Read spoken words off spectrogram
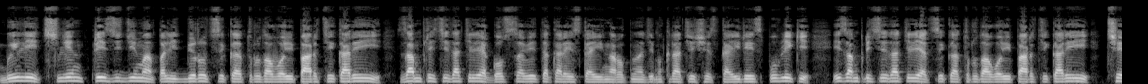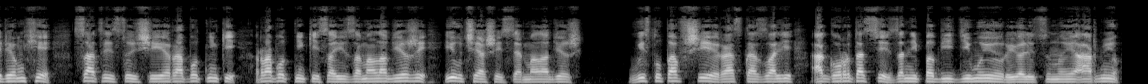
были член Президиума Политбюро ЦК Трудовой партии Кореи, зампредседателя Госсовета Корейской Народно-Демократической Республики и зампредседателя ЦК Трудовой партии Кореи Черемхе, соответствующие работники, работники Союза молодежи и учащиеся молодежь. Выступавшие рассказали о гордости за непобедимую революционную армию,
